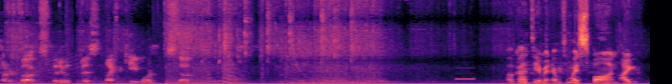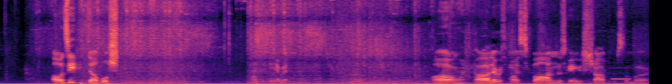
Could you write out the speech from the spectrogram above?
hundred bucks, but it was missing like the keyboard and stuff. Oh god damn it! Every time I spawn, I always eat double. Sh- god damn it! Oh my god! Every time I spawn, I'm just getting shot from somewhere.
